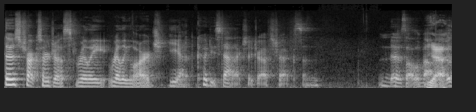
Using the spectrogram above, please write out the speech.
those trucks are just really, really large. Yeah. Cody's dad actually drives trucks and knows all about Yeah. that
